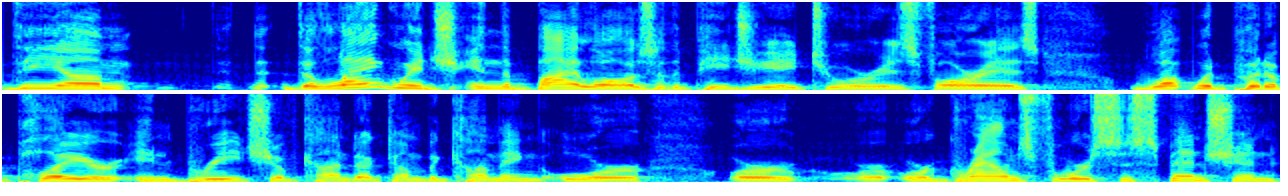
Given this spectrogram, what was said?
The um, the language in the bylaws of the PGA Tour, as far as what would put a player in breach of conduct unbecoming or or or, or grounds for suspension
